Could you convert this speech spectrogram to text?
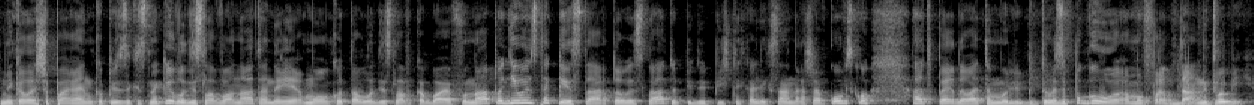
Николай Шапаренко, півзахисники, Владислав Ванат, Андрій Ярмолко та Владислав Кабаєв у нападі. Ось такий стартовий склад у підопічних Олександра Шавковського. А тепер давайте, мої любі друзі, поговоримо про даний двобій.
